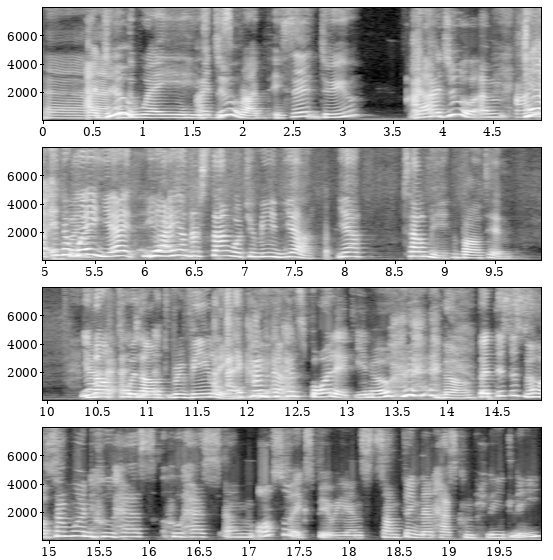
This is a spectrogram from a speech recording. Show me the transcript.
Uh, I do. And the way he's I described, is it? Do you? Yeah, I, I do. Um, yeah, in a way, yeah, yeah, yeah. I understand what you mean. Yeah, yeah. Tell me about him yeah, not I, without revealing. I, can't. Yeah. I can't spoil it. You know. no. But this is no. someone who has who has um, also experienced something that has completely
